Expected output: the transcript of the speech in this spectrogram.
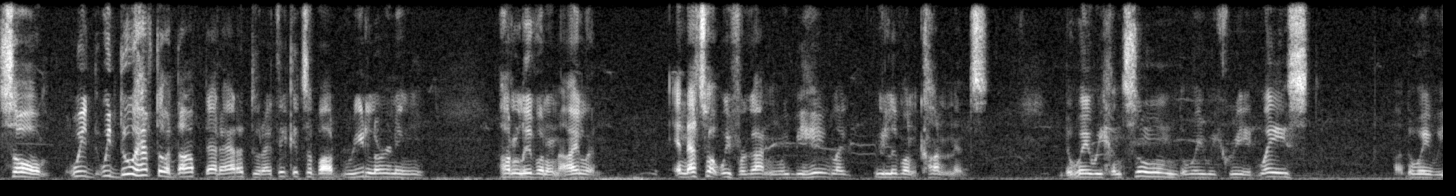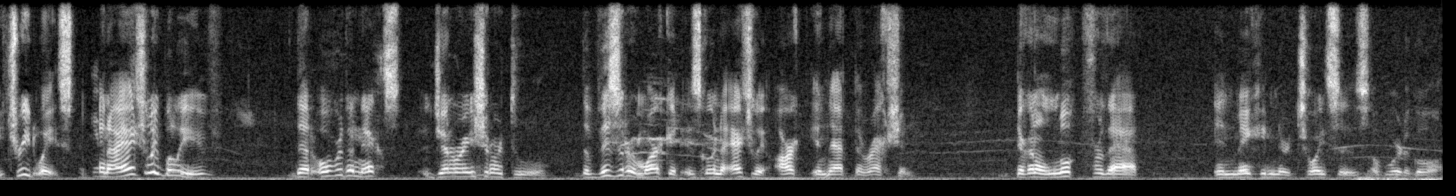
So we we do have to adopt that attitude. I think it's about relearning how to live on an island, and that's what we've forgotten. We behave like we live on continents. The way we consume, the way we create waste, uh, the way we treat waste. And I actually believe that over the next generation or two, the visitor market is going to actually arc in that direction. They're going to look for that in making their choices of where to go,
